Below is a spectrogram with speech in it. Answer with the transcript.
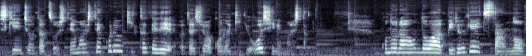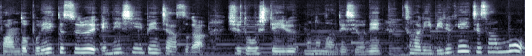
資金調達をしてまして、これをきっかけで私はこの企業を知りました。このラウンドはビル・ゲイツさんのファンドブレイクスルー NC ベンチャーズが主導しているものなんですよね。つまりビル・ゲイツさんも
